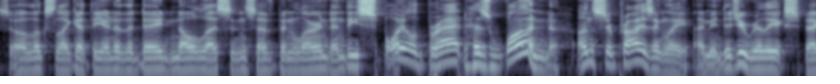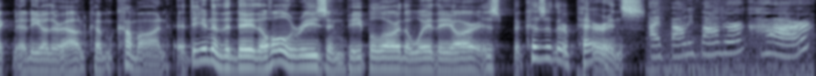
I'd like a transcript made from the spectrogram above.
So it looks like at the end of the day, no lessons have been learned, and the spoiled brat has won, unsurprisingly. I mean, did you really expect any other outcome? Come on. At the end of the day, the whole reason people are the way they are is because of their parents. I finally found her a car.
